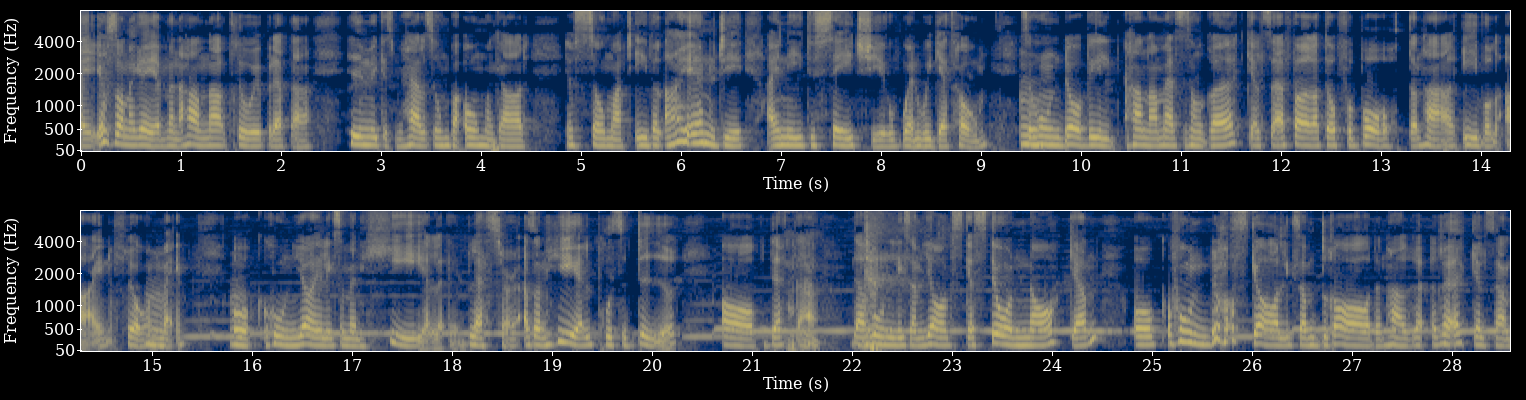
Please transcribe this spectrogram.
eye och såna grejer. Men Hanna tror ju på detta hur mycket som helst. Hon bara oh my god, you have so much evil eye energy. I need to sage you when we get home. Så Mm. hon då vill, Hanna har med sig som rökelse för att då få bort den här evil eyen från Mm. mig. Och hon gör ju liksom en hel, bless her, alltså en hel procedur av detta. Där hon liksom, jag ska stå naken och hon då ska liksom dra den här rö- rökelsen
